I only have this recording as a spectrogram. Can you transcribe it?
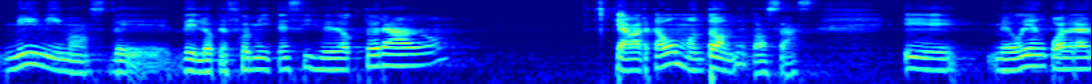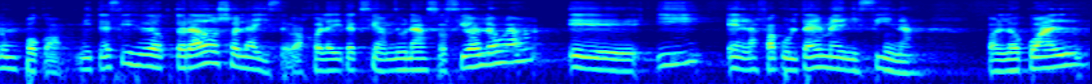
mínimos de, lo que fue mi tesis de doctorado, que abarcaba un montón de cosas. Eh, me voy a encuadrar un poco. Mi tesis de doctorado yo la hice bajo la dirección de una socióloga eh, y en la Facultad de Medicina, con lo cual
